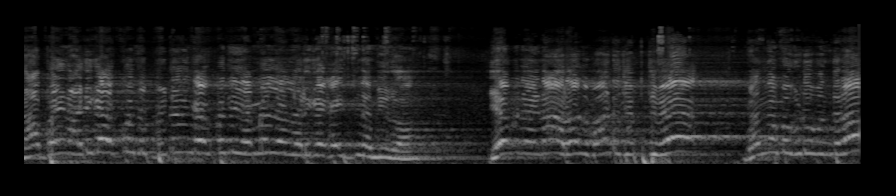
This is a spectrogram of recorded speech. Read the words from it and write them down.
నా పైన అడిగే హక్కు ఉంది. బిడ్డలు కాకపోతే ఎమ్మెల్యేలు అడిగే అవుతుందా మీరు ఏమైనా ఆ రోజు మాట చెప్తివే? గంగమ్మగుడు ముందరా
